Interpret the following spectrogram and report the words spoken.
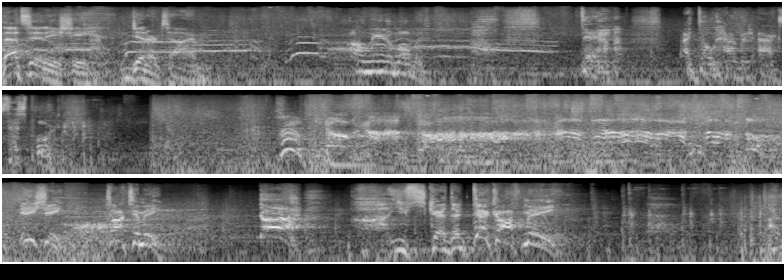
That's it, Ishi. Dinner time. I'll need a moment. Damn. I don't have an access port. Ishi! Talk to me! Ah! You scared the dick off me! I'm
